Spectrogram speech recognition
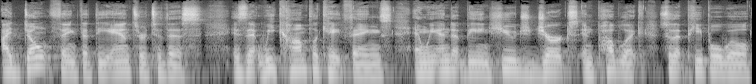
I don't think that the answer to this is that we complicate things and we end up being huge jerks in public so that people will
